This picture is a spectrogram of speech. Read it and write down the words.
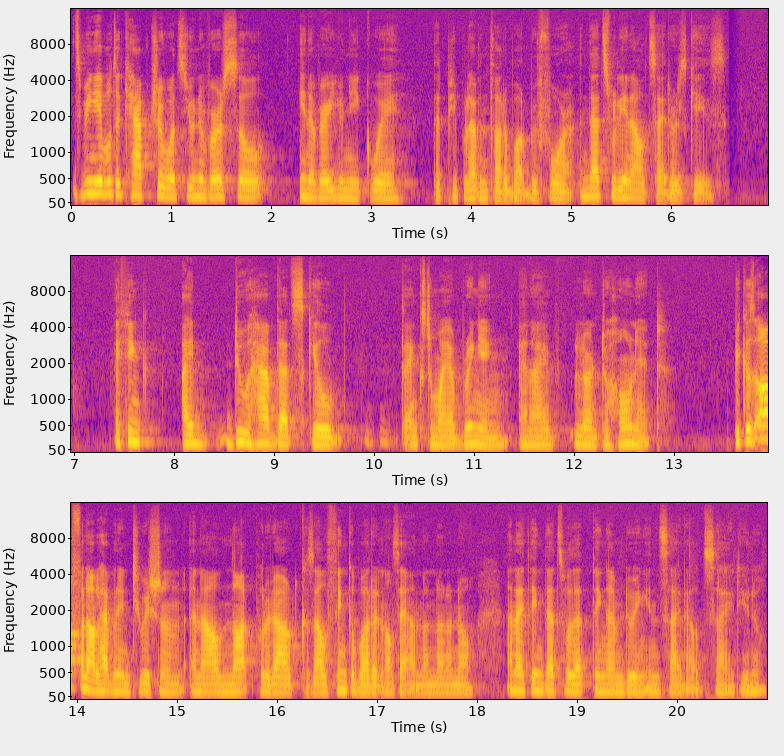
It's being able to capture what's universal in a very unique way that people haven't thought about before. And that's really an outsider's gaze. I think I do have that skill thanks to my upbringing, and I've learned to hone it. Because often I'll have an intuition and I'll not put it out because I'll think about it and I'll say, oh, no, no, no, no. And I think that's what that thing I'm doing inside, outside, you know.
